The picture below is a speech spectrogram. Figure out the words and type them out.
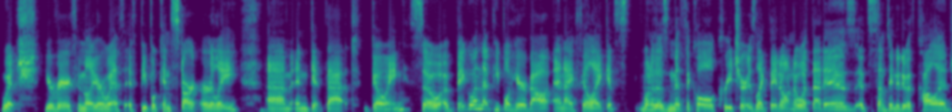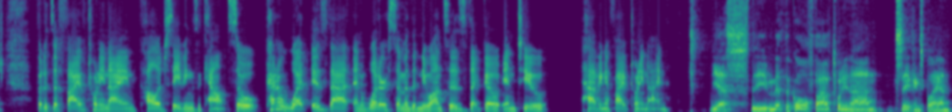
which you're very familiar with if people can start early um, and get that going. So, a big one that people hear about, and I feel like it's one of those mythical creatures, like they don't know what that is. It's something to do with college, but it's a 529 college savings account. So, kind of what is that, and what are some of the nuances that go into having a 529? Yes, the mythical 529 savings plan.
